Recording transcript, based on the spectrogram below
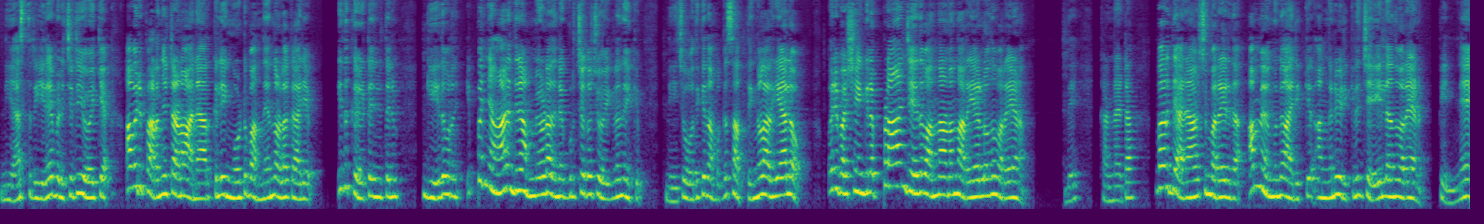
നീ ആ സ്ത്രീയെ വിളിച്ചിട്ട് ചോദിക്കുക അവർ പറഞ്ഞിട്ടാണോ അനാർക്കലി ഇങ്ങോട്ട് വന്നേന്നുള്ള കാര്യം. ഇത് കേട്ട് ഗീത പറഞ്ഞു ഇപ്പൊ ഞാൻ ഇതിന് അമ്മയോട് അതിനെക്കുറിച്ചൊക്കെ ചോദിക്കണമെന്ന് നിൽക്കും നീ ചോദിക്കും നമുക്ക് സത്യങ്ങൾ അറിയാലോ ഒരു പക്ഷേ എങ്കിലും പ്ലാൻ ചെയ്ത് വന്നാണോന്ന് അറിയാലോ എന്ന് പറയണം. ദേ കണ്ണേട്ട വെറുതെ അനാവശ്യം പറയരുത്. അമ്മ അങ്ങനെ അങ്ങനെ ഒരിക്കലും ചെയ്യില്ല എന്ന് പറയാണ്. പിന്നെ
